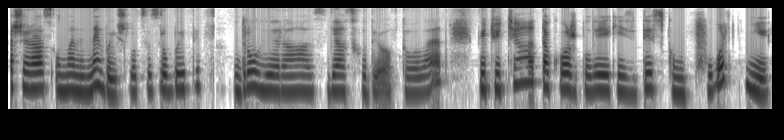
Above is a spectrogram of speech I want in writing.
Перший раз у мене не вийшло це зробити. Другий раз я сходила в туалет. Відчуття також були якісь дискомфортні,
